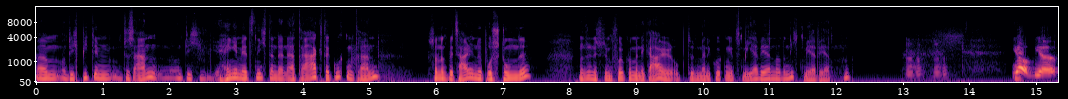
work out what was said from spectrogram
Ähm, und ich biete ihm das an und ich hänge mir jetzt nicht an den Ertrag der Gurken dran, sondern bezahle ihn nur pro Stunde. Und dann ist ihm vollkommen egal, ob meine Gurken jetzt mehr werden oder nicht mehr werden. Hm? Mhm, mh. Ja, wir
